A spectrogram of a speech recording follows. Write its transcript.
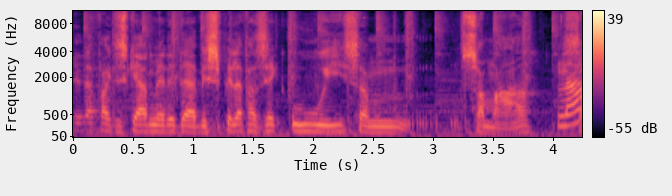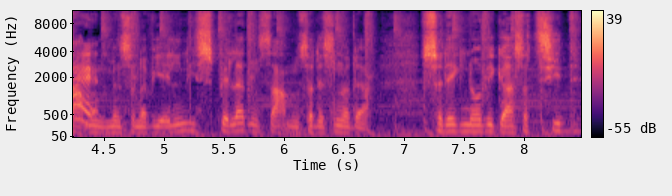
Det der faktisk er med det, der, at vi spiller faktisk ikke UI som så meget Nej. sammen, men så når vi endelig spiller den sammen, så er det sådan noget der. Så er det ikke noget, vi gør så tit.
